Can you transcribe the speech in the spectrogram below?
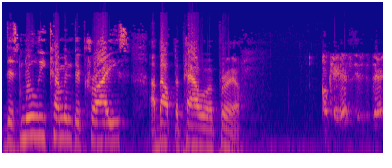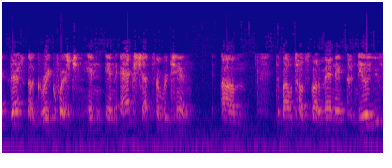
that's newly coming to Christ about the power of prayer? Okay, that's that, that's a great question. In in Acts chapter number ten, um, the Bible talks about a man named Cornelius.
